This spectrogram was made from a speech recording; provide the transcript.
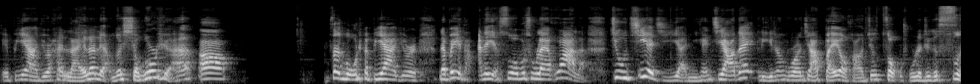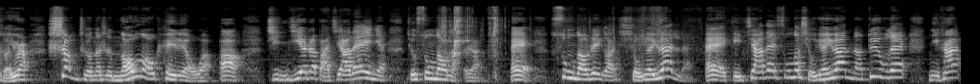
给边亚军还来了两个小勾拳啊！正宫这卞亚军那被打的也说不出来话了，就借机呀，你看加代李正光加白小航就走出了这个四合院，上车那是挠挠开了啊啊！紧接着把加代呢就送到哪儿啊？哎，送到这个小院院了。哎，给加代送到小院院呢，对不对？你看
